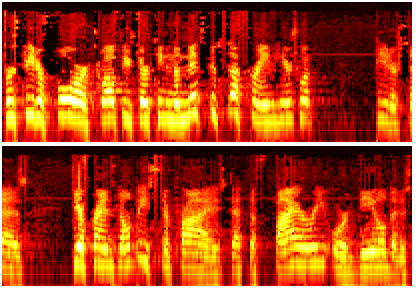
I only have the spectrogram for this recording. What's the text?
1 Peter 4, 12 through 13. In the midst of suffering, here's what Peter says Dear friends, don't be surprised at the fiery ordeal that has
